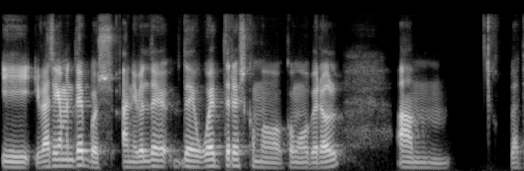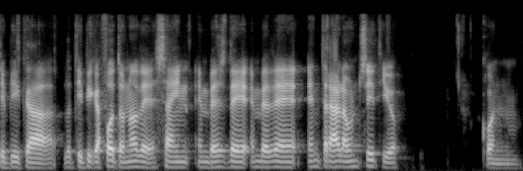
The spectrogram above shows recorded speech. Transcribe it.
Y, básicamente, pues a nivel de, de Web3 como, como overall, la típica, la típica foto, ¿no? De sign, en vez de, en vez de entrar a un sitio con,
